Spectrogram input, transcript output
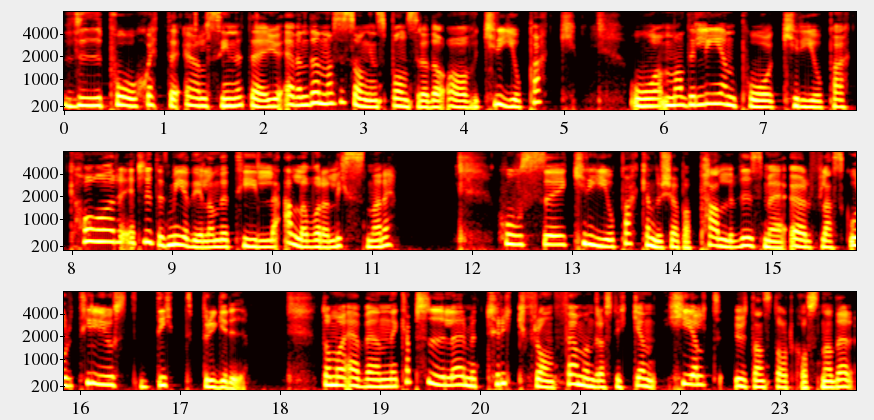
Vi på Sjätte ölsinnet är ju även denna säsongen sponsrade av Creopack. Och Madeleine på Creopack har ett litet meddelande till alla våra lyssnare. Hos eh, Creopack kan du köpa pallvis med ölflaskor till just ditt bryggeri. De har även kapsyler med tryck från 500 stycken helt utan startkostnader.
